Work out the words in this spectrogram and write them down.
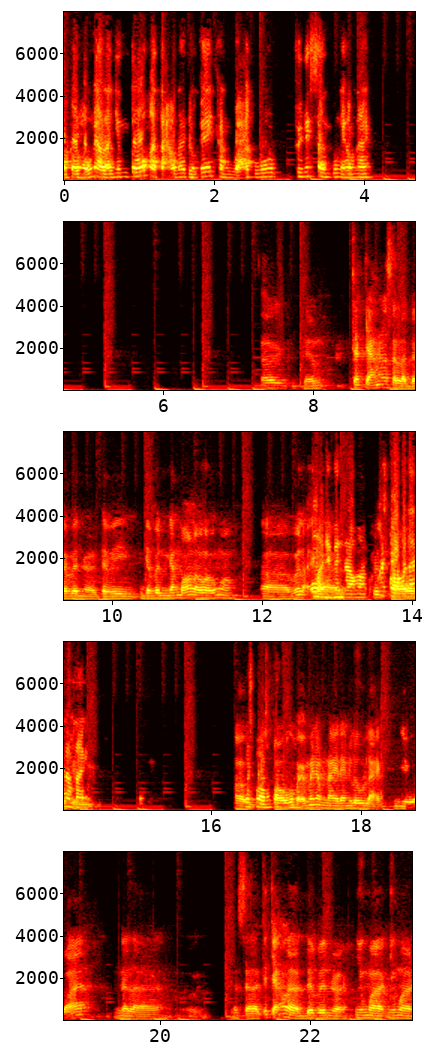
uh, cầu thủ nào là nhân tố mà tạo ra được cái thành quả của Phoenix Suns của ngày hôm nay? Ừ, để, chắc chắn nó sẽ là Devin rồi tại vì Devin gắn bó lâu hơn đúng không? À, với lại đúng rồi ờ, Devin Brown Chris, Chris Paul có tới năm nay ừ, Chris Paul có- vẻ mấy năm nay đang lưu lạc nhiều quá nên là nó sẽ là chắc chắn là Devin rồi. Nhưng mà nhưng mà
